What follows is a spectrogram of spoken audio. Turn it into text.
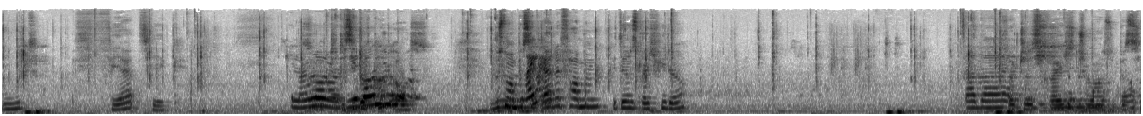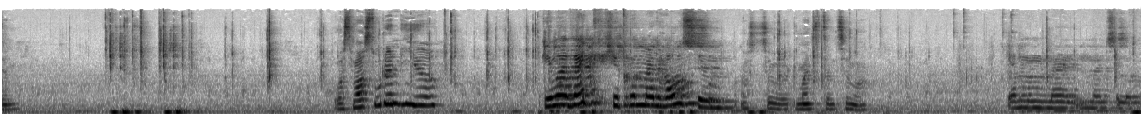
gut fertig. Genau, Leute. das sieht doch gut aus. Wir müssen noch ein bisschen. Erde farmen, wir sehen uns gleich wieder. Aber. Leute, das reicht schon mal so ein bisschen. Was machst du denn hier? Geh mal weg, hier kommt mein Haus hin. Achso, du meinst dein Zimmer. Ja, mein, mein, Zimmer.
